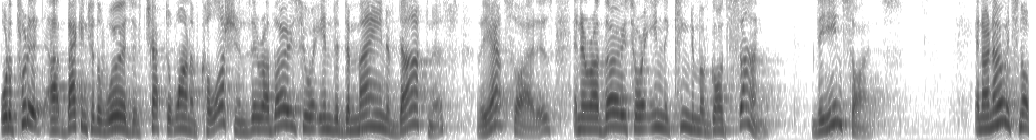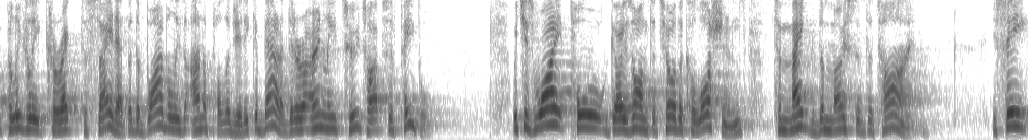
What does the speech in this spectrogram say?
Or to put it uh, back into the words of chapter 1 of Colossians, there are those who are in the domain of darkness the outsiders, and there are those who are in the kingdom of God's Son, the insiders. And I know it's not politically correct to say that, but the Bible is unapologetic about it. There are only two types of people, which is why Paul goes on to tell the Colossians to make the most of the time. You see,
